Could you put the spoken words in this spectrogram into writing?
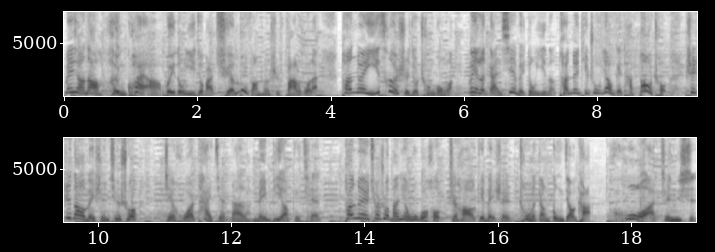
没想到很快啊，韦东奕就把全部方程式发了过来，团队一测试就成功了。为了感谢韦东奕呢，团队提出要给他报酬，谁知道韦神却说这活太简单了，没必要给钱。团队劝说半天无果后，只好给韦神充了张公交卡。嚯，真是！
